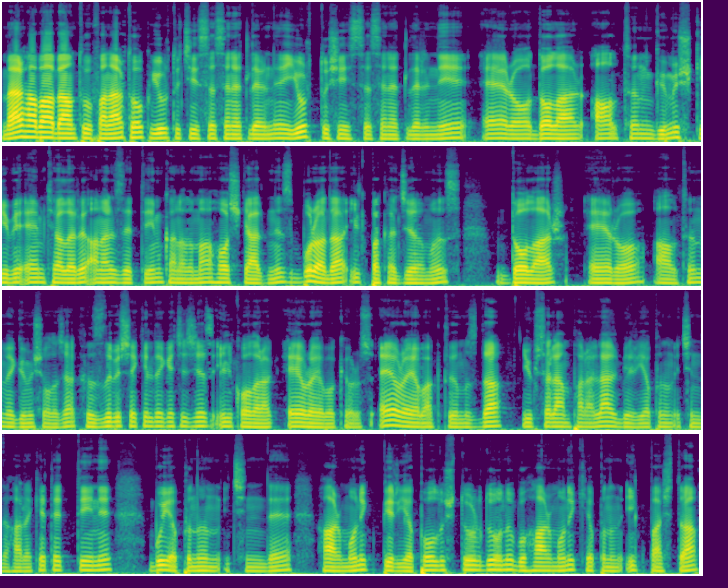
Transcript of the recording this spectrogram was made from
Merhaba ben Tufan Ertok. Yurt içi hisse senetlerini, yurt dışı hisse senetlerini, euro, dolar, altın, gümüş gibi emtiaları analiz ettiğim kanalıma hoş geldiniz. Burada ilk bakacağımız dolar, euro, altın ve gümüş olacak. Hızlı bir şekilde geçeceğiz. İlk olarak euroya bakıyoruz. Euroya baktığımızda yükselen paralel bir yapının içinde hareket ettiğini, bu yapının içinde harmonik bir yapı oluşturduğunu, bu harmonik yapının ilk başta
